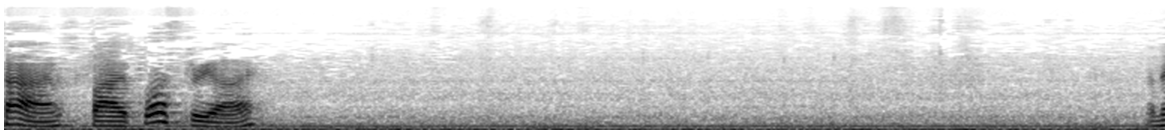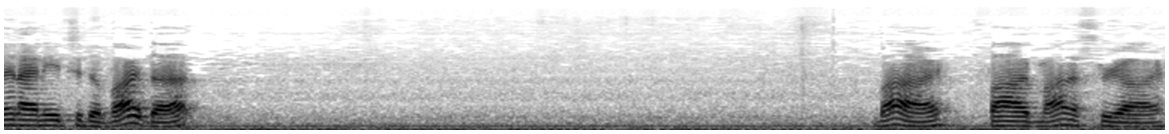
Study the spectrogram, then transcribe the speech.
times 5 plus 3i and then I need to divide that by 5 minus 3i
